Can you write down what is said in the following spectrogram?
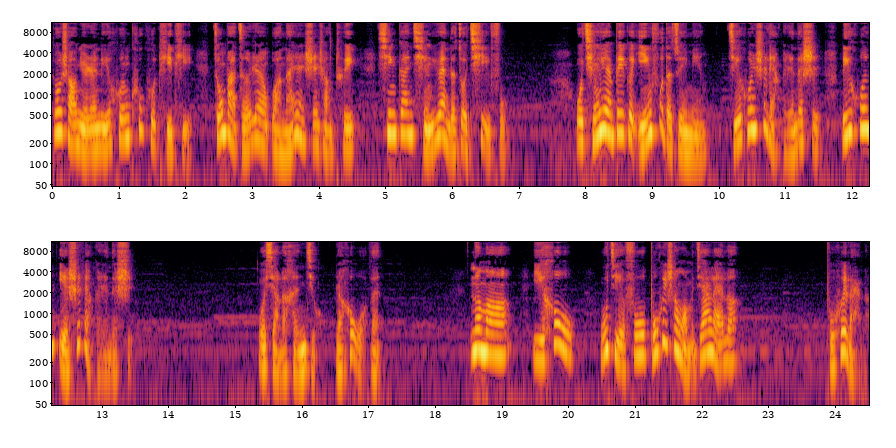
多少女人离婚哭哭啼啼，总把责任往男人身上推，心甘情愿的做弃妇。我情愿背个淫妇的罪名。结婚是两个人的事，离婚也是两个人的事。我想了很久。然后我问：“那么以后吴姐夫不会上我们家来了？不会来了。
